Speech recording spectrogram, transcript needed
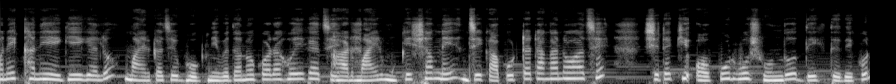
অনেকখানি এগিয়ে গেল। মায়ের কাছে ভোগ নিবেদনও করা হয়ে গেছে। আর মায়ের মুখের সামনে যে কাপড়টা টাঙানো আছে, সেটা কি অপূর্ব সুন্দর দেখতে, দেখুন।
